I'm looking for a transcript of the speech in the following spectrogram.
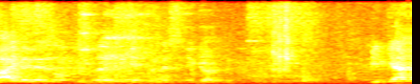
ailelerin o kızlarını getirmesini gördüm. Bilgen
